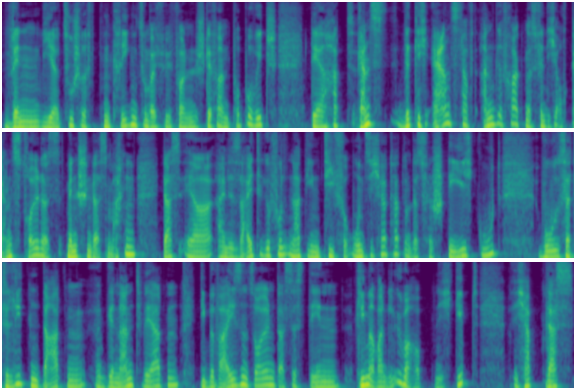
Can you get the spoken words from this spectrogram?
wenn wir Zuschriften kriegen, zum Beispiel von Stefan Popovic, der hat ganz wirklich ernst ernsthaft angefragt, und das finde ich auch ganz toll, dass Menschen das machen, dass er eine Seite gefunden hat, die ihn tief verunsichert hat, und das verstehe ich gut, wo Satellitendaten äh, genannt werden, die beweisen sollen, dass es den Klimawandel überhaupt nicht gibt. Ich habe das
